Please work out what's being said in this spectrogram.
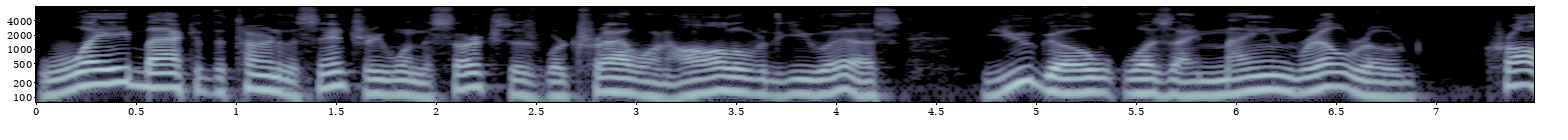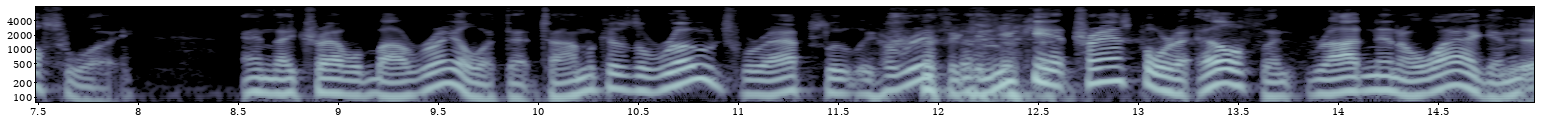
Way back at the turn of the century, when the circuses were traveling all over the U.S., Hugo was a main railroad crossway, and they traveled by rail at that time because the roads were absolutely horrific, and you can't transport an elephant riding in a wagon Yeah,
